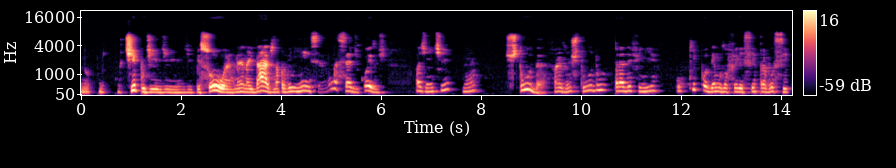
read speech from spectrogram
no, no, tipo de, de, de pessoa, né? na idade, na proveniência, uma série de coisas, a gente né, estuda, faz um estudo para definir o que podemos oferecer para você.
